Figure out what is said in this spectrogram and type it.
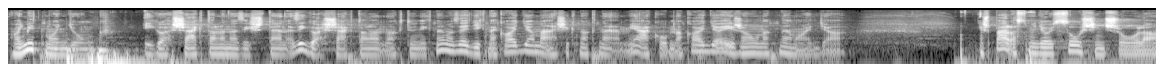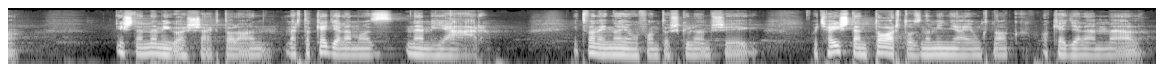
hogy mit mondjunk? Igazságtalan az Isten. Ez igazságtalannak tűnik. Nem az egyiknek adja, a másiknak nem. Jákobnak adja, és Zsaónak nem adja. És Pál azt mondja, hogy szó sincs róla, Isten nem igazságtalan, mert a kegyelem az nem jár. Itt van egy nagyon fontos különbség. Hogyha Isten tartozna minnyájunknak a kegyelemmel,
